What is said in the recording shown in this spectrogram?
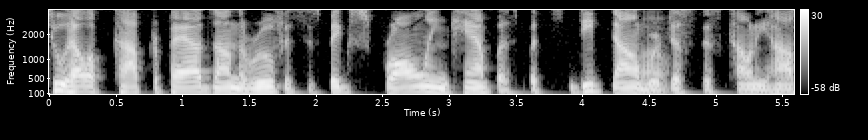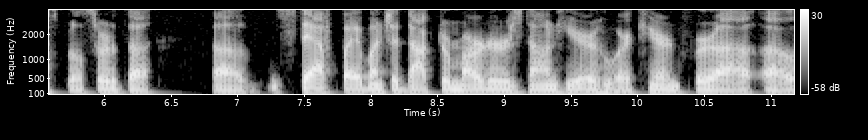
two helicopter pads on the roof. It's this big sprawling campus, but deep down, Wow. we're just this county hospital, sort of the uh, staffed by a bunch of doctor martyrs down here who are caring for uh, uh,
